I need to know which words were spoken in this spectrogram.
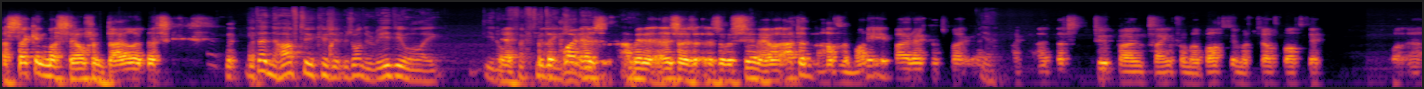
I second myself and dial a disc. you didn't have to because it was on the radio, like you know, yeah. 50 but the point is, I mean, as, as, as, I was saying earlier, I didn't have the money to buy records back then. Yeah. Like, I had this two pound thing for my birthday, my 12th birthday. But, uh, and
